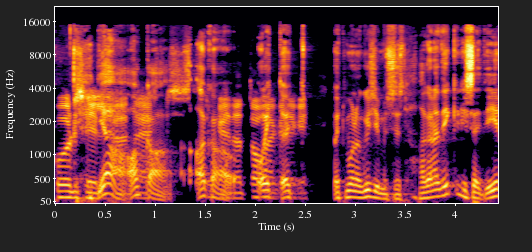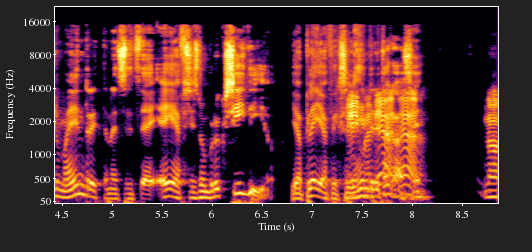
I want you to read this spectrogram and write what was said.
kursil. jaa, aga, aga Ott, Ott, Ott, mul on küsimus, sest, aga nad ikkagi said ilma Henryta, nad said EFC-s number üks seed'i ju. Ja play-off'iks oli Henry tagasi no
